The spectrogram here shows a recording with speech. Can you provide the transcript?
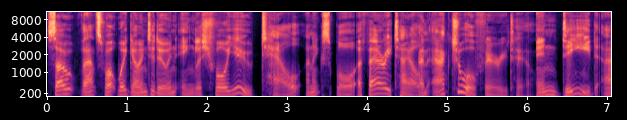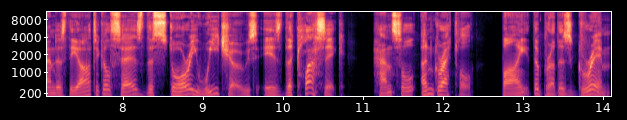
So that's what we're going to do in English for you tell and explore a fairy tale. An actual fairy tale. Indeed, and as the article says, the story we chose is the classic Hansel and Gretel by the Brothers Grimm.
